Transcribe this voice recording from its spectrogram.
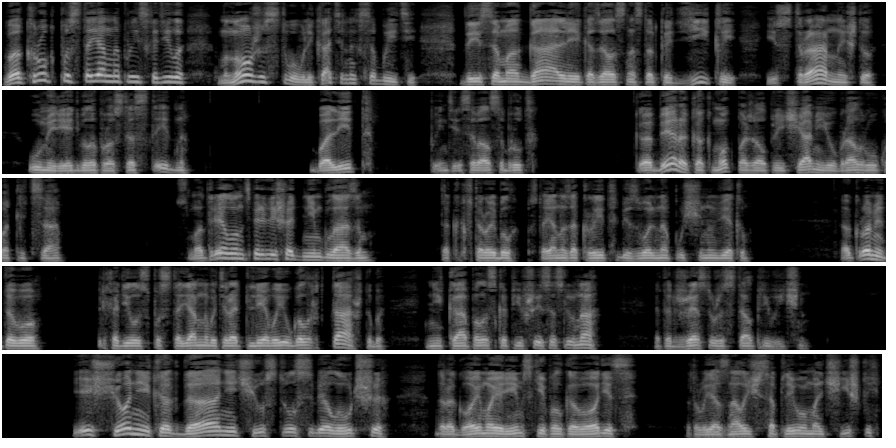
Вокруг постоянно происходило множество увлекательных событий, да и сама Галлия казалась настолько дикой и странной, что умереть было просто стыдно. — Болит? — поинтересовался Брут. Кабера, как мог, пожал плечами и убрал руку от лица. Смотрел он теперь лишь одним глазом, так как второй был постоянно закрыт безвольно опущенным веком. А кроме того, приходилось постоянно вытирать левый угол рта, чтобы не капала скопившаяся слюна. Этот жест уже стал привычным. Еще никогда не чувствовал себя лучше, дорогой мой римский полководец, которого я знал еще сопливым мальчишкой.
